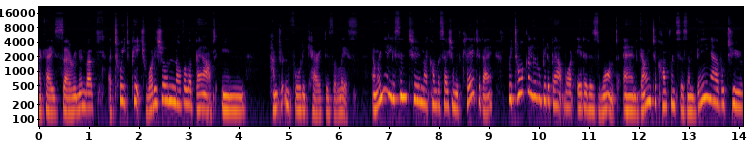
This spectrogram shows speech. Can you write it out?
Okay, so remember a tweet pitch. What is your novel about in 140 characters or less? And when you listen to my conversation with Claire today, we talk a little bit about what editors want and going to conferences and being able to,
